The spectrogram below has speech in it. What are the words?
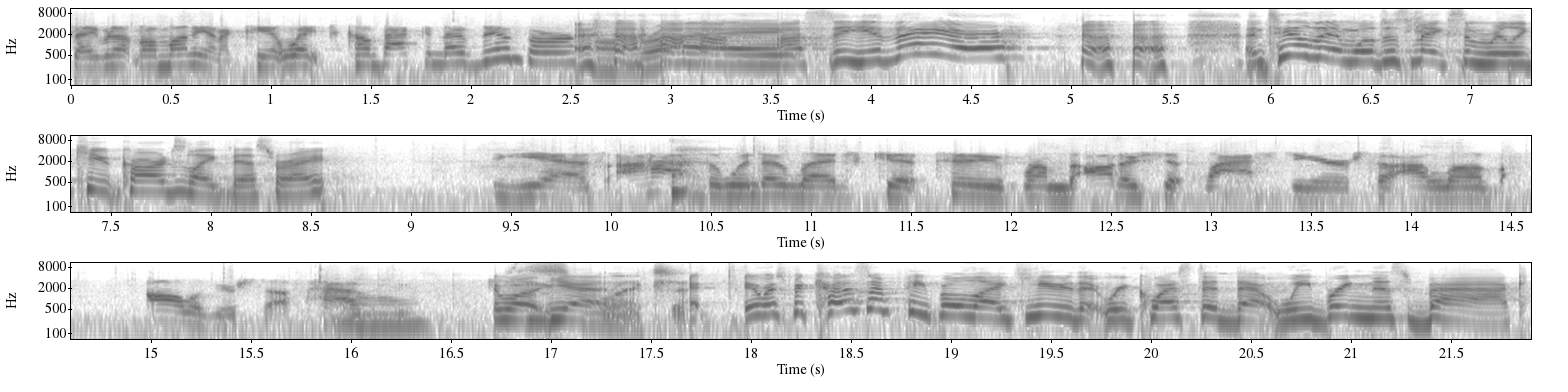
saving up my money, and I can't wait to come back in November. All right. I'll see you there. Until then, we'll just make some really cute cards like this, right? Yes, I have the window ledge kit too from the auto ship last year, so I love all of your stuff. Have oh. Well, yeah, it was because of people like you that requested that we bring this back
